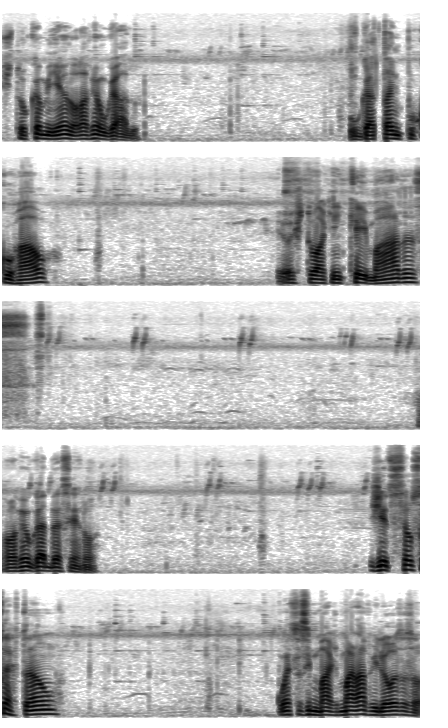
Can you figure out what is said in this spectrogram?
Estou caminhando, ó, lá vem o gado. O gado está indo pro curral. Eu estou aqui em Queimadas. Ó, lá vem o gado descendo, ó. Gente, esse é o sertão com essas imagens maravilhosas, ó.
